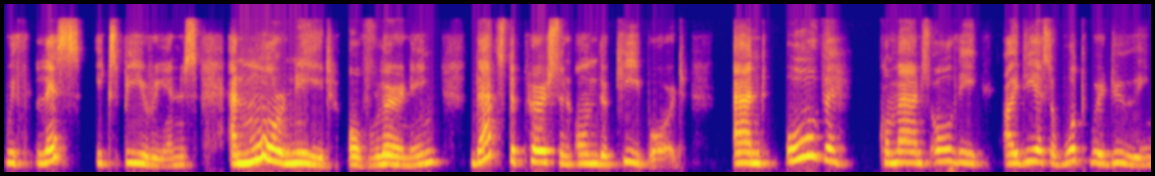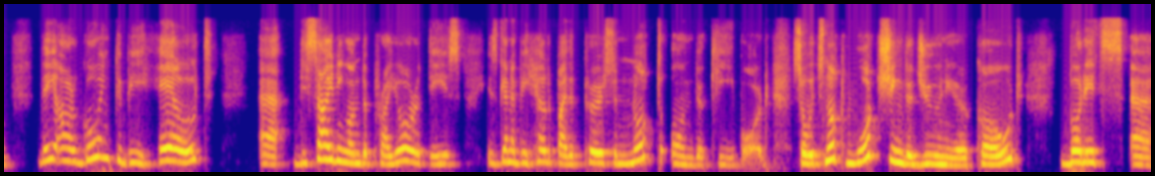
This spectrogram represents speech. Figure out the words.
with less experience and more need of learning, that's the person on the keyboard. And all the commands, all the ideas of what we're doing, they are going to be held uh, deciding on the priorities is going to be held by the person not on the keyboard. So it's not watching the junior code, but it's uh,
